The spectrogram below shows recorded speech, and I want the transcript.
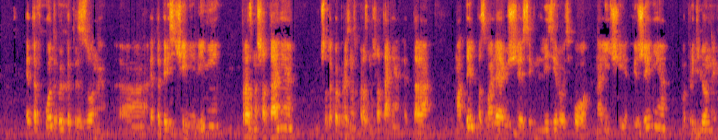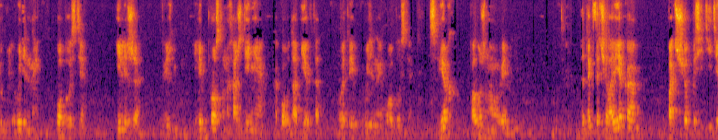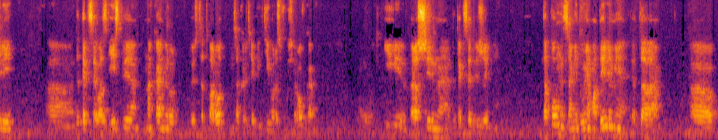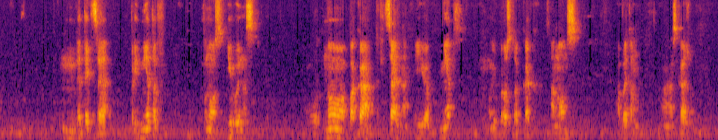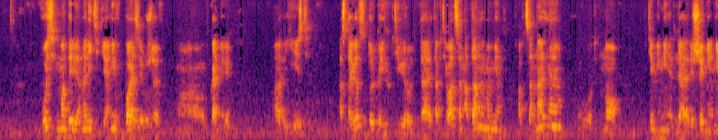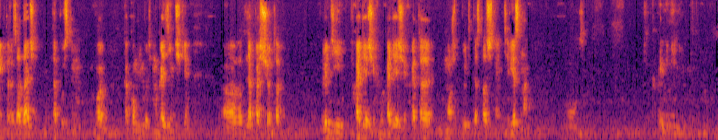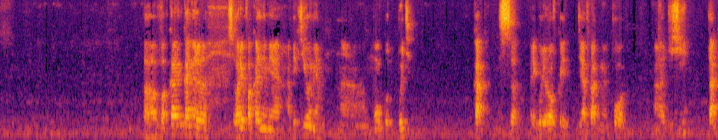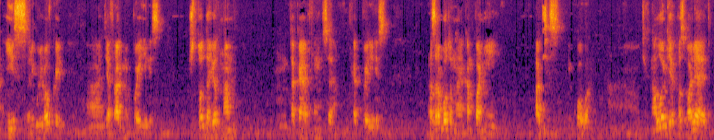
Это вход и выход из зоны, э, это пересечение линии, праздношатание. Что такое праздношатание? Это модель, позволяющая сигнализировать о наличии движения в определенной выделенной области или же или просто нахождение какого-то объекта в этой выделенной области сверх положенного времени. Детекция человека, подсчет посетителей, а, детекция воздействия на камеру, то есть отворот, закрытие объектива, расфокусировка вот, и расширенная детекция движения. Дополнятся они двумя моделями. Это э, детекция предметов, внос и вынос. Вот. Но пока официально ее нет, мы просто как анонс об этом э, скажем. 8 моделей аналитики, они в базе уже э, в камере э, есть. Остается только их активировать. Да, это активация на данный момент опциональная, вот, но тем не менее для решения некоторых задач, допустим, в каком-нибудь магазинчике э, для подсчета людей, входящих, выходящих, это может быть достаточно интересно вот, к применению. В камеры с вариофокальными объективами э, могут быть как с регулировкой диафрагмы по DC, так и с регулировкой диафрагмы по iris. Что дает нам такая функция, как PIRIS? Разработанная компанией Axis и Kova а, технология позволяет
